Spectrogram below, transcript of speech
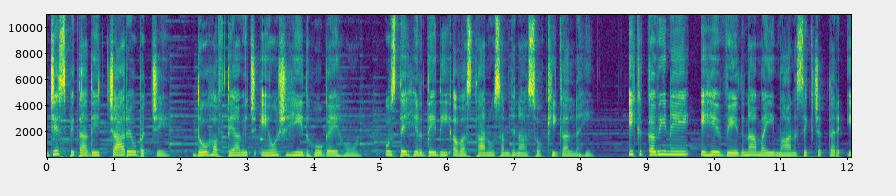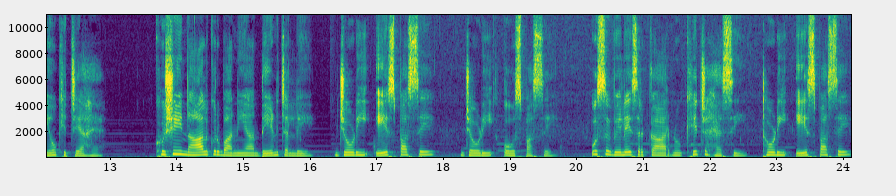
ਜਿਸ ਪਿਤਾ ਦੇ ਚਾਰਿਓ ਬੱਚੇ ਦੋ ਹਫ਼ਤਿਆਂ ਵਿੱਚ ਇਉਂ ਸ਼ਹੀਦ ਹੋ ਗਏ ਹੋਣ, ਉਸ ਦੇ ਹਿਰਦੇ ਦੀ ਅਵਸਥਾ ਨੂੰ ਸਮਝਣਾ ਸੌਖੀ ਗੱਲ ਨਹੀਂ। ਇੱਕ ਕਵੀ ਨੇ ਇਹ ਵੇਦਨਾਮਈ ਮਾਨਸਿਕ ਚਿੱਤਰ ਇਉਂ ਖਿੱਚਿਆ ਹੈ, ਖੁਸ਼ੀ ਨਾਲ ਕੁਰਬਾਨੀਆਂ ਦੇਣ ਚੱਲੇ, ਜੋੜੀ ਇਸ ਪਾਸੇ, ਜੋੜੀ ਉਸ ਪਾਸੇ। ਉਸ ਵੇਲੇ ਸਰਕਾਰ ਨੂੰ ਖਿੱਚ ਹੈਸੀ ਥੋੜੀ ਇਸ ਪਾਸੇ,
